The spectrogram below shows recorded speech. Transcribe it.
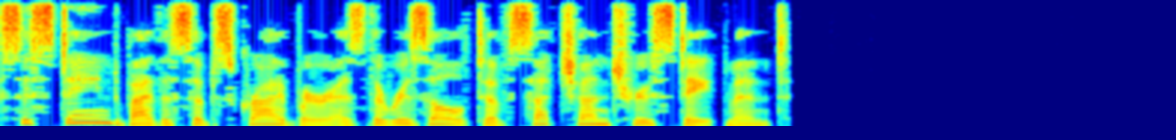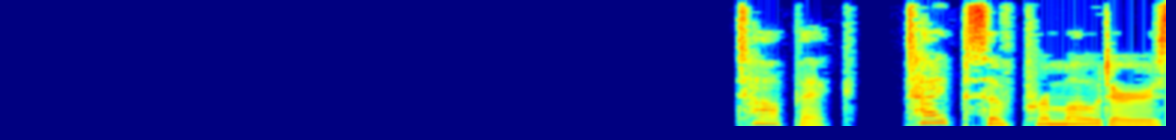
sustained by the subscriber as the result of such untrue statement. Types of promoters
